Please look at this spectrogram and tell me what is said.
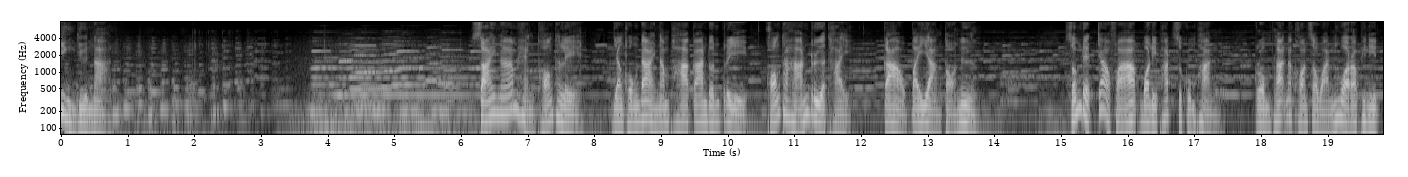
ยิ่งยืนนาน สายน้ำแห่งท้องทะเล ยังคงได้นำพาการดนตรีของทหารเรือไทย ก้าวไปอย่างต่อเนื่อง สมเด็จเจ้าฟ้าบริพัตรสุขุมพันธ์กรมพระนครสวรรค์วรพินิษฐ์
